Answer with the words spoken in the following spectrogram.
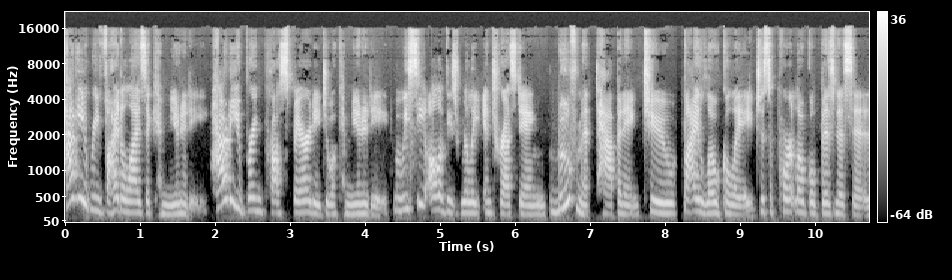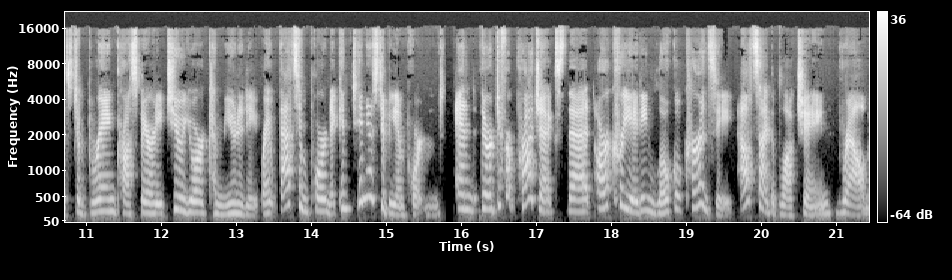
how do you revitalize a community? How do you bring prosperity to a community? we see all of these really interesting movements happening to buy locally, to support local businesses, to bring prosperity to your community, right? That's important. It continues to be important. And there are different projects that are creating local currency outside the blockchain realm.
